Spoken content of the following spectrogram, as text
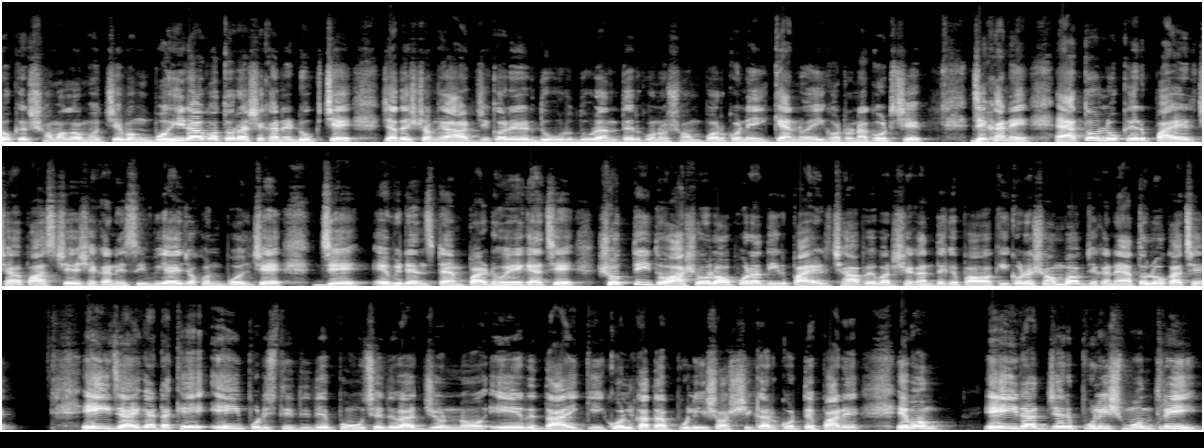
লোকের সমাগম হচ্ছে এবং বহিরাগতরা সেখানে ঢুকছে, যাদের সঙ্গে আরজিকরের দূর দূরান্তের কোনো সম্পর্ক নেই। কেন এই ঘটনা ঘটছে? যেখানে এত লোকের পায়ের ছাপ আসছে, সেখানে সিবিআই যখন বলছে যে এভিডেন্স ট্যাম্পার্ড হয়ে গেছে, সত্যিই তো আসল অপরাধীর পায়ের ছাপ এবার সেখান থেকে পাওয়া কি করে সম্ভব? যেখানে এত লোক আছে। এই জায়গাটাকে এই পরিস্থিতিতে পৌঁছে দেওয়ার জন্য এর দায় কি কলকাতা পুলিশ অস্বীকার করতে পারে? এবং এই রাজ্যের পুলিশ মন্ত্রী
